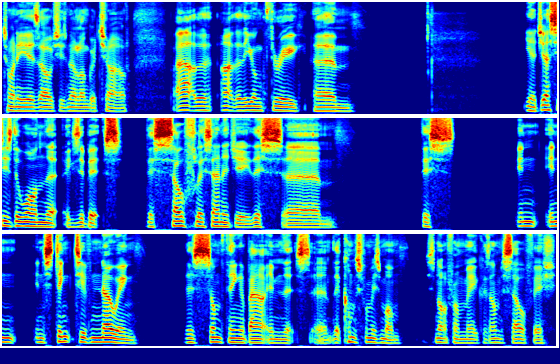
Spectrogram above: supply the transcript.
20 years old, she's no longer a child. But out of the, out of the young three, um, yeah, Jesse's the one that exhibits this selfless energy, this, um, this in, in instinctive knowing. There's something about him that's, um, that comes from his mum. It's not from me because I'm selfish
